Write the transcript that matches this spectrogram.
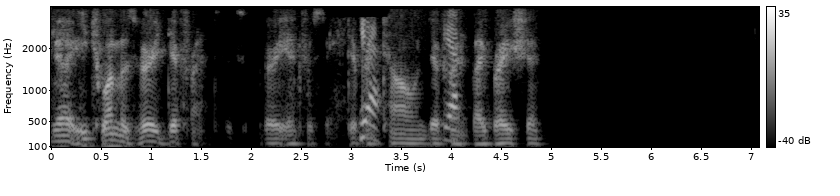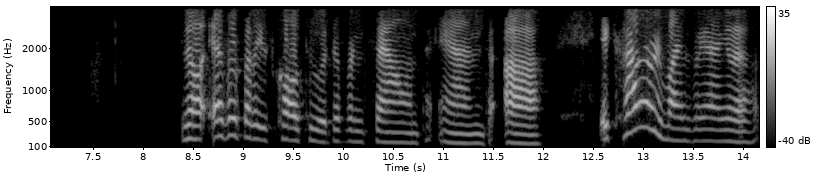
Yeah, each one was very different. It's very interesting. Different Yeah. tone, different Yeah. vibration. you know, everybody's called to a different sound, and uh, it kind of reminds me. I'm gonna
